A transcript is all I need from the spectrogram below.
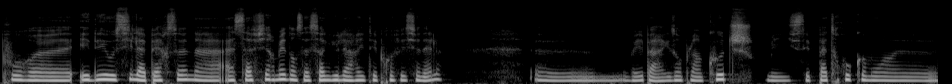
pour euh, aider aussi la personne à, s'affirmer dans sa singularité professionnelle. Euh, vous voyez par exemple un coach, mais il sait pas trop comment. Euh,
